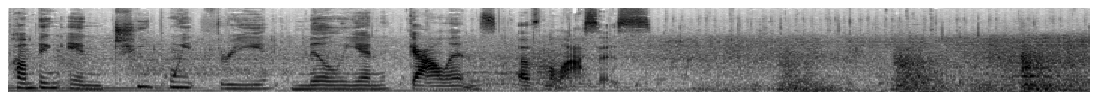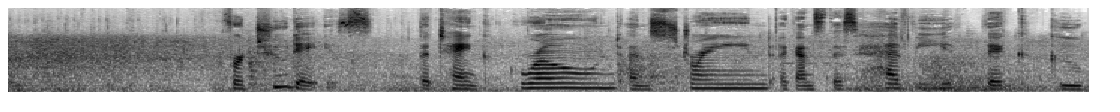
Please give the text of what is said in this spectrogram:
pumping in 2.3 million gallons of molasses. For two days, the tank groaned and strained against this heavy, thick goop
